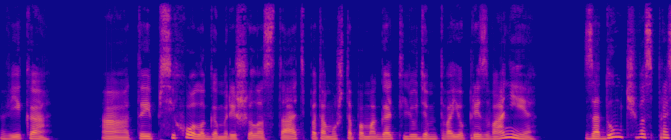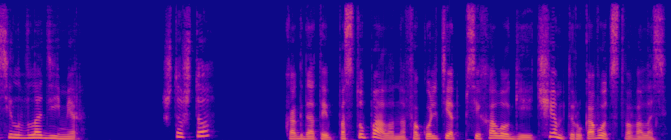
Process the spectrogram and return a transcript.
«Вика, а ты психологом решила стать, потому что помогать людям твое призвание?» Задумчиво спросил Владимир. «Что-что?» «Когда ты поступала на факультет психологии, чем ты руководствовалась?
